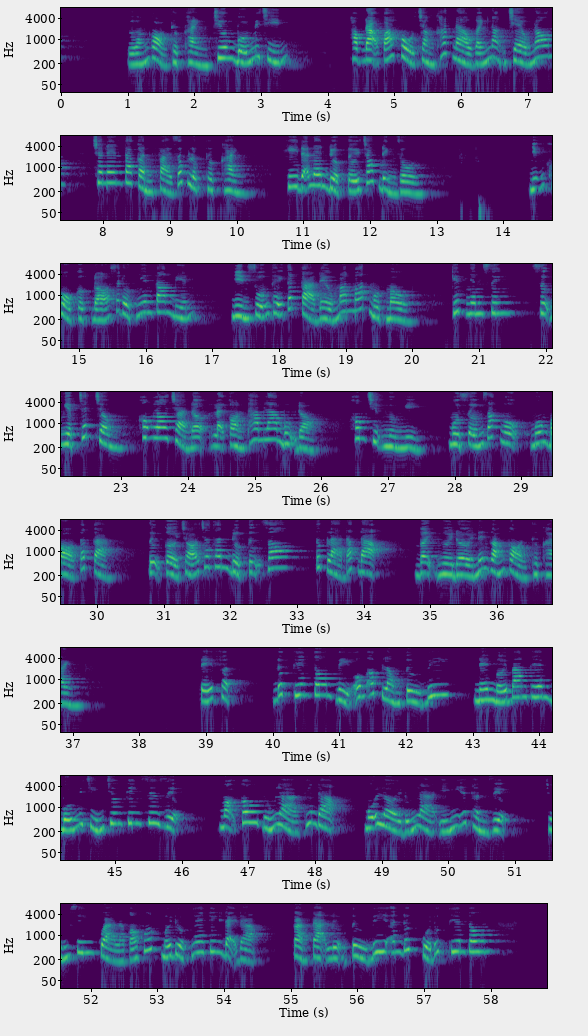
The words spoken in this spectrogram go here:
Gắng gỏi thực hành chương 49 Học đạo quá khổ chẳng khác nào gánh nặng trèo non, cho nên ta cần phải dốc lực thực hành khi đã lên được tới chóp đỉnh rồi. Những khổ cực đó sẽ đột nhiên tan biến, nhìn xuống thấy tất cả đều man mát một màu. Kiếp nhân sinh, sự nghiệp chất chồng, không lo trả nợ lại còn tham lam bụi đỏ, không chịu ngừng nghỉ, một sớm giác ngộ buông bỏ tất cả, tự cởi trói cho thân được tự do, tức là đắc đạo. Vậy người đời nên gắng cỏi thực hành. Tế Phật Đức Thiên Tôn vì ôm ấp lòng từ bi nên mới ban thêm 49 chương kinh siêu diệu. Mọi câu đúng là thiên đạo, mỗi lời đúng là ý nghĩa thần diệu. Chúng sinh quả là có phước mới được nghe kinh đại đạo, cảm tạ lượng từ bi ân đức của Đức Thiên Tôn.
